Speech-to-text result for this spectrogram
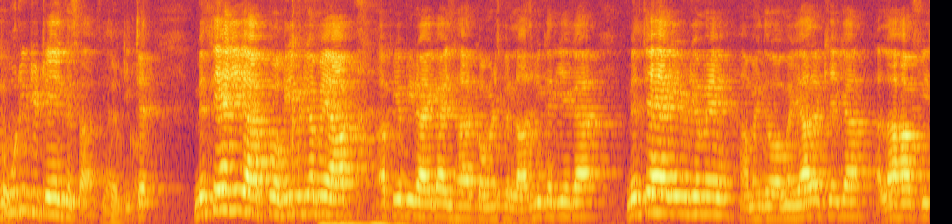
پوری ڈیٹیل کے ساتھ یار ٹھیک ہے۔ ہاں۔ ملتے ہیں جی آپ کو اگلی ویڈیو میں آپ اپنی اپنی رائے کا اظہار کامنٹس میں لازمی کریے گا۔ ملتے ہیں اگلی ویڈیو میں ہمیں دعا میں یاد رکھیے گا۔ اللہ حافظ۔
